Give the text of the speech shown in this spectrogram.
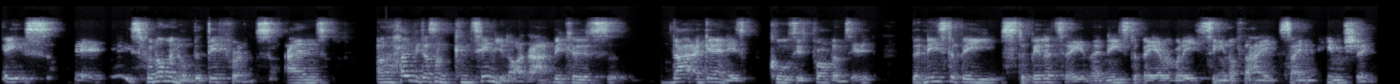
It's it's phenomenal the difference, and I hope it doesn't continue like that because that again is causes problems. It, there needs to be stability, and there needs to be everybody singing off the same hymn sheet.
